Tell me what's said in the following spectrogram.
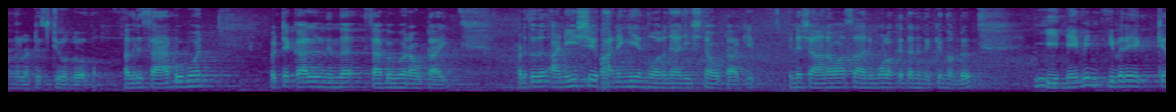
എന്നുള്ള ട്വിസ്റ്റ് കൊണ്ടുവന്നു. അതിൽ സാബുമോൻ ഒറ്റക്കാലിൽ നിന്ന് സാബുമോൻ ഔട്ടായി അടുത്തത് അനീഷ് അനങ്ങി എന്ന് പറഞ്ഞ അനീഷിനെ ഔട്ടാക്കി പിന്നെ ഷാനവാസ അനുമോളൊക്കെ തന്നെ നിൽക്കുന്നുണ്ട്. ഈ നെവിൻ ഇവരെയൊക്കെ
